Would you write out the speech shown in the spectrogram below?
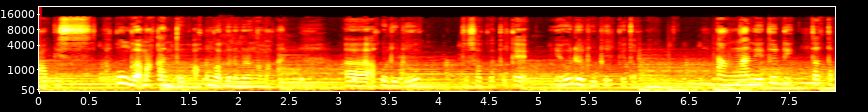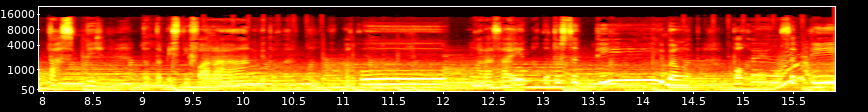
habis aku nggak makan tuh aku nggak bener-bener nggak makan. Uh, aku duduk terus aku tuh kayak ya udah duduk gitu tangan itu di, tetap tasbih tetap istighfaran gitu kan. Aku ngerasain aku tuh sedih banget. Pokoknya yang sedih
